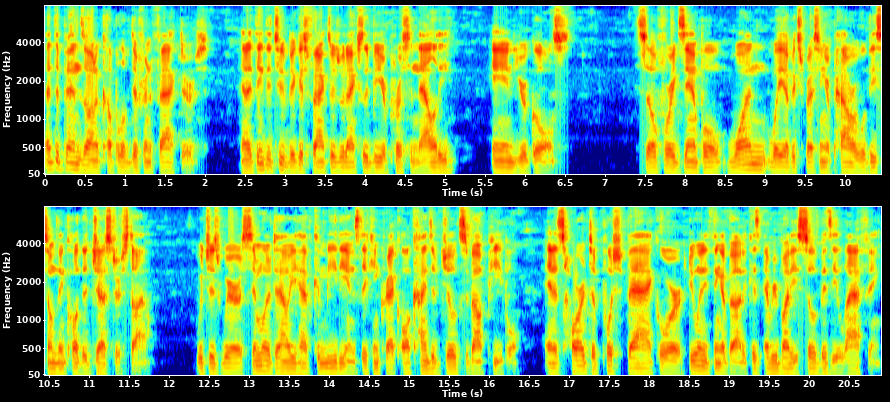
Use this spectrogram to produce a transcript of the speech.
That depends on a couple of different factors. And I think the two biggest factors would actually be your personality and your goals. So, for example, one way of expressing your power would be something called the jester style, which is where, similar to how you have comedians, they can crack all kinds of jokes about people and it's hard to push back or do anything about it because everybody's so busy laughing.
